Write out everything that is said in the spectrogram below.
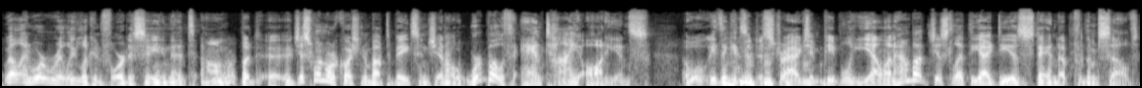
Well, and we're really looking forward to seeing it. Um, but uh, just one more question about debates in general. We're both anti-audience. We think it's a distraction, people yelling. How about just let the ideas stand up for themselves?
